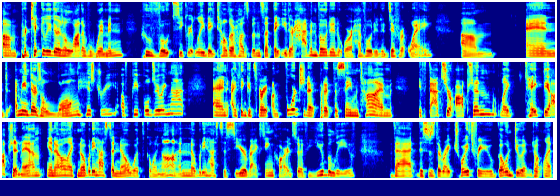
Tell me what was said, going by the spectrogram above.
Um, particularly there's a lot of women who vote secretly. They tell their husbands that they either haven't voted or have voted a different way. Um, and I mean, there's a long history of people doing that. And I think it's very unfortunate, but at the same time, if that's your option, like take the option, man. You know, like nobody has to know what's going on. Nobody has to see your vaccine card. So if you believe that this is the right choice for you, go and do it don't let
